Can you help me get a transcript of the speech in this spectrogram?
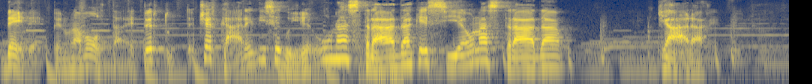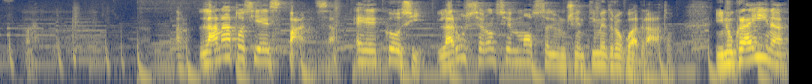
deve per una volta e per tutte cercare di seguire una strada che sia una strada chiara la Nato si è espansa, è così. La Russia non si è mossa di un centimetro quadrato. In Ucraina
